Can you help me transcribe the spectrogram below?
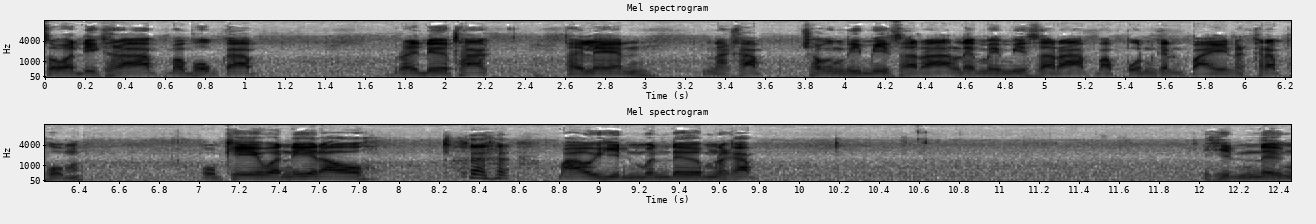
สวัสดีครับ มาพบกับไรเดอร์ทักไทยแลนด์นะครับ ช่องที่มีสาระและไม่มีสาระปะปนกันไปนะครับ ผม โอเค วันนี้เรา มาเอาหินเหมือนเดิมนะครับ หินหนึ่ง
